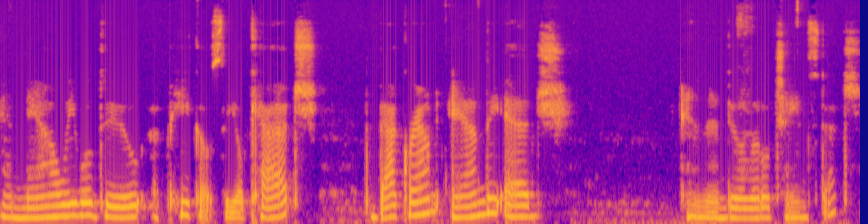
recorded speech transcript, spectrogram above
and now we will do a picot. So you'll catch the background and the edge, and then do a little chain stitch.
